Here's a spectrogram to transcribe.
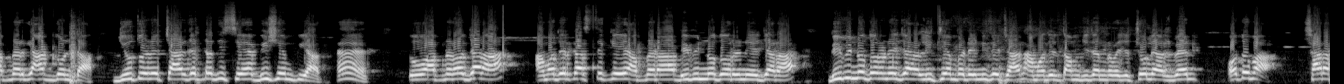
আপনার কি আট ঘণ্টা। যেহেতু এর চার্জারটা দিচ্ছে বিশ এম্পিয়ার হ্যাঁ? তো আপনারা যারা আমাদের কাছ থেকে আপনারা বিভিন্ন ধরনের যারা, বিভিন্ন ধরনের যারা লিথিয়াম ব্যাটারি নিতে চান, আমাদের তামজিদান চলে আসবেন। অথবা সারা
